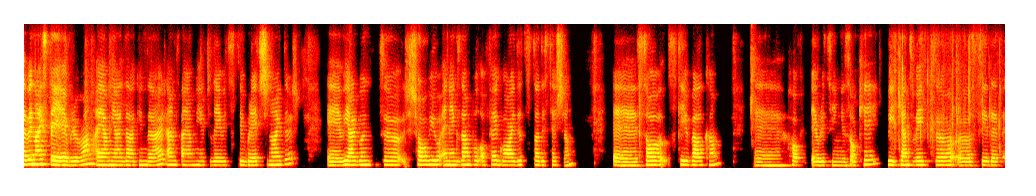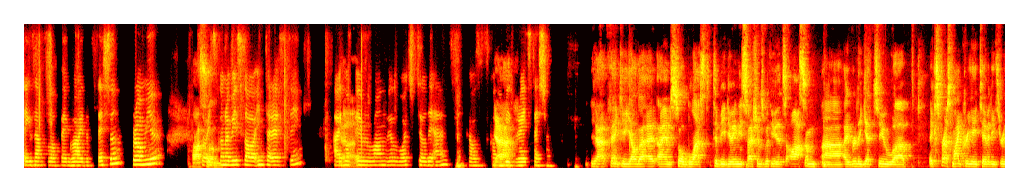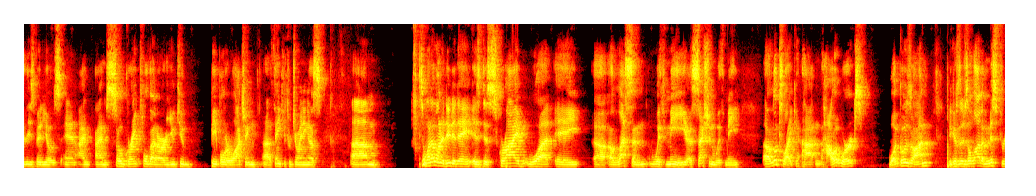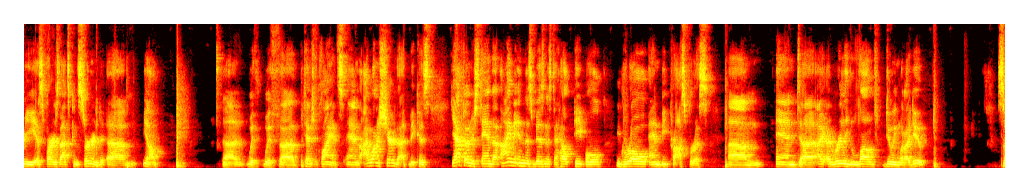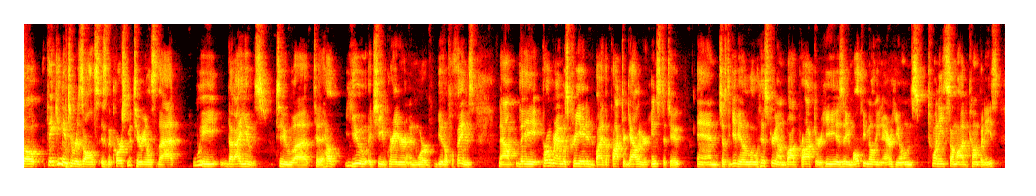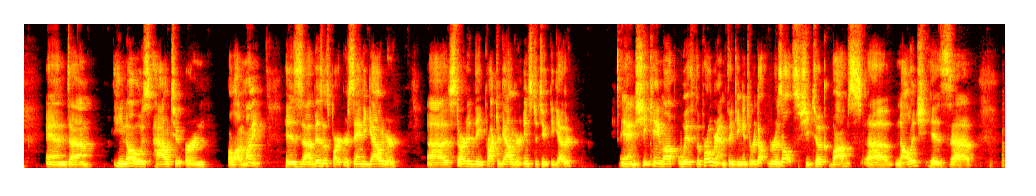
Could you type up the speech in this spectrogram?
Have a nice day, everyone. I am Yelda Günder, and I am here today with Steve Schneider. Uh, we are going to show you an example of a guided study session. Uh, so, Steve, welcome. Uh, hope everything is okay. We can't wait to uh, see that example of a guided session from you. Awesome. So it's gonna be so interesting. I yeah. hope everyone will watch till the end because it's going yeah. to be a great session. Yeah, thank you, Yelda. I, I, am so blessed to be doing these sessions with you. It's awesome. Uh, I really get to uh, express my creativity through these videos, and I, I'm so grateful that our YouTube people are watching. Uh, thank you for joining us. Um, so, what I want to do today is describe what a uh, a lesson with me, a session with me, uh, looks like, how, how, it works, what goes on, because there's a lot of mystery as far as that's concerned. Um, you know, uh, with with uh, potential clients, and I want to share that because you have to understand that I'm in this business to help people grow and be prosperous. Um, and uh, I, I really love doing what I do. So, thinking into results is the course materials that we that I use to uh, to help you achieve greater and more beautiful things. Now, the program was created by the Proctor Gallagher Institute, and just to give you a little history on Bob Proctor, he is a multimillionaire. He owns twenty some odd companies, and um, he knows how to earn a lot of money. His uh, business partner, Sandy Gallagher, uh, started the Proctor Gallagher Institute together and she came up with the program thinking into results. She took bob's uh, knowledge his uh,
